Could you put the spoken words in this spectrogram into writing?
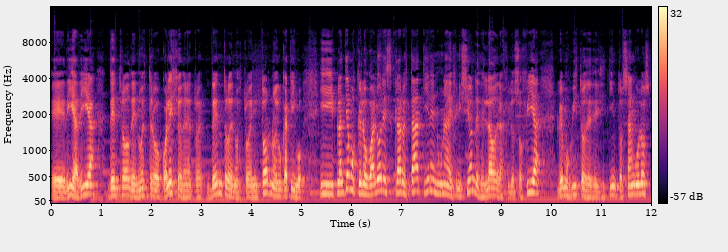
eh, día a día, dentro de nuestro colegio, dentro de nuestro entorno educativo. Y planteamos que los valores, claro está, tienen una definición desde el lado de la filosofía, lo hemos visto desde distintos ángulos.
